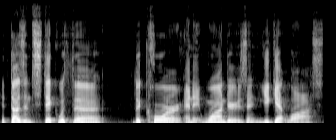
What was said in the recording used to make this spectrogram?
It doesn't stick with the the core, and it wanders, and you get lost.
